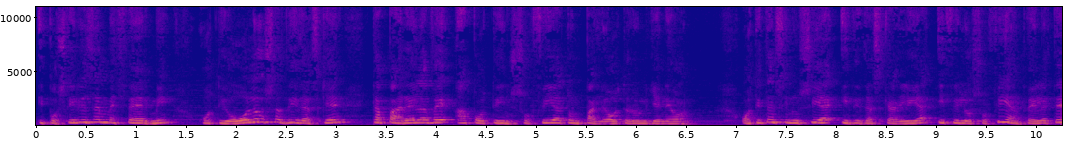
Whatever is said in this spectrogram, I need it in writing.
Υποστήριζε με θέρμη ότι όλα όσα δίδασκε τα παρέλαβε από την σοφία των παλαιότερων γενεών. Ότι ήταν στην ουσία η διδασκαλία, η φιλοσοφία αν θέλετε,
